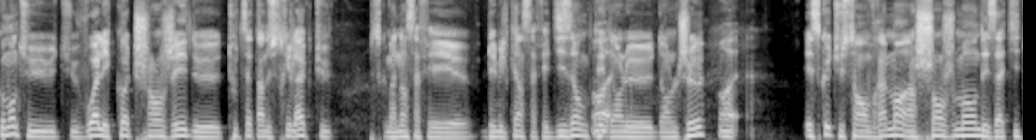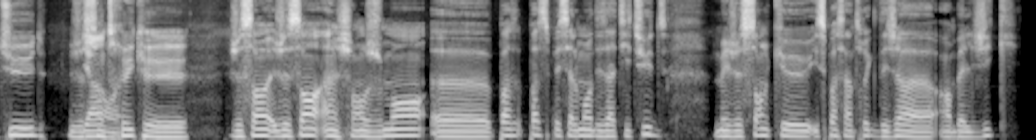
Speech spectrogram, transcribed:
comment tu, tu vois les codes changer de toute cette industrie là que tu parce que maintenant ça fait euh, 2015 ça fait 10 ans que tu es Ouais. dans le dans le jeu Ouais. est-ce que tu sens vraiment un changement des attitudes? Il y a sens, un ouais. truc euh, Je sens, je sens un changement, euh, pas, pas spécialement des attitudes, mais je sens qu'il se passe un truc déjà euh, en Belgique,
